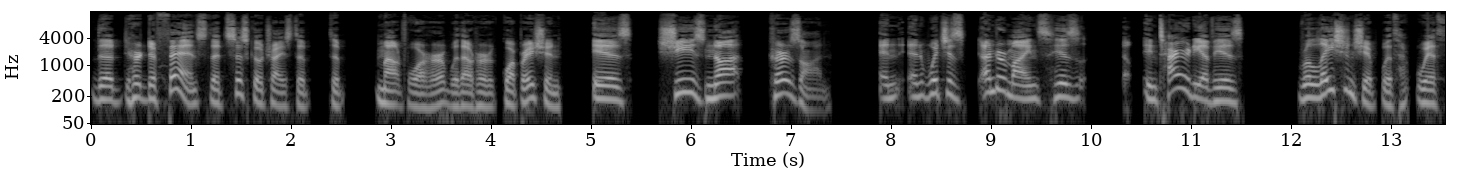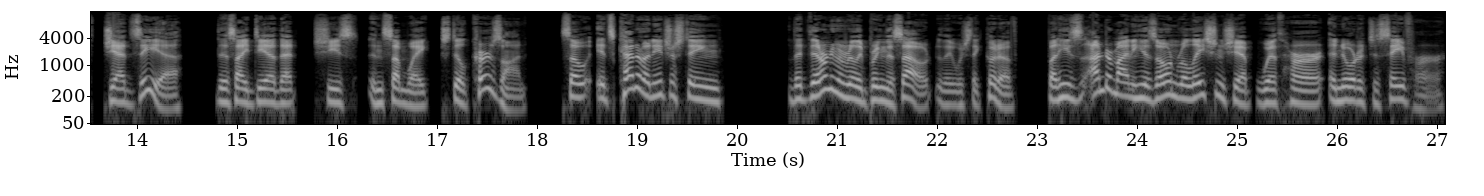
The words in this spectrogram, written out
the, her defense that Sisko tries to, to mount for her without her cooperation is she's not Curzon. And, and which is undermines his entirety of his relationship with with Jadzia, this idea that she's in some way still Curzon. So it's kind of an interesting that they don't even really bring this out, they- which they could have. But he's undermining his own relationship with her in order to save her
